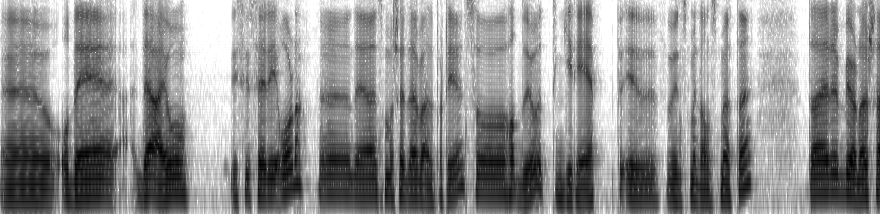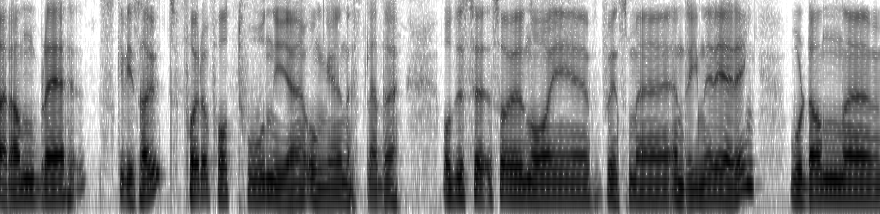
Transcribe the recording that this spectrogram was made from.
Uh, og det, det, er jo Hvis vi ser i år, da, uh, det som har skjedd i Arbeiderpartiet, så hadde jo et grep i forbindelse med landsmøtet der Bjørnar Skjæran ble skvisa ut for å få to nye unge nestledere. Og du så jo nå i forbindelse med endringene i regjering hvordan uh,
